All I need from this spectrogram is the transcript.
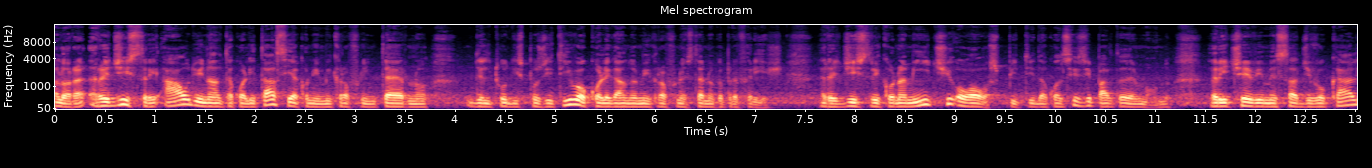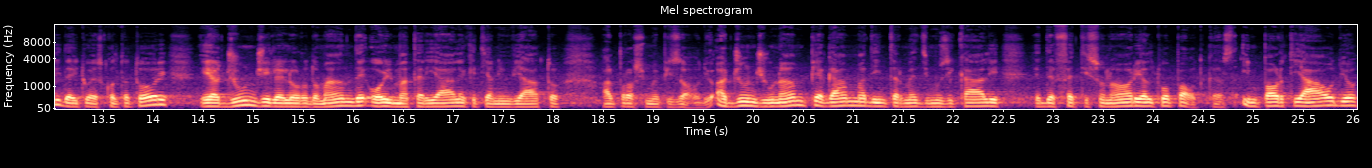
Allora, registri audio in alta qualità sia con il microfono interno del tuo dispositivo o collegando il microfono esterno che preferisci. Registri con amici o ospiti da qualsiasi parte del mondo. Ricevi messaggi vocali dai tuoi ascoltatori e aggiungi le loro domande o il materiale che ti hanno inviato al prossimo episodio. Aggiungi un'ampia gamma di intermezzi musicali ed effetti sonori al tuo podcast. Importi audio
